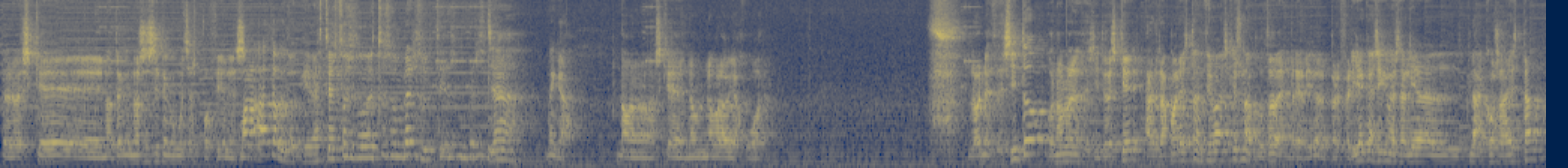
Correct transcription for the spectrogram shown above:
Pero es que no, tengo, no sé si tengo muchas pociones. Bueno, haz lo que tú quieras. Esto es, esto es un versus, tío, es un versus. Ya. Venga. No, no, no, es que no, no me la voy a jugar. ¿Lo necesito o no lo necesito? Es que atrapar esto encima es que es una putada en realidad. Prefería casi que me saliera la cosa esta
